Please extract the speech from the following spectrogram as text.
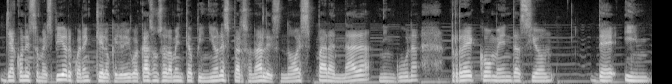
ya con esto me despido. Recuerden que lo que yo digo acá son solamente opiniones personales, no es para nada ninguna recomendación de inversión.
